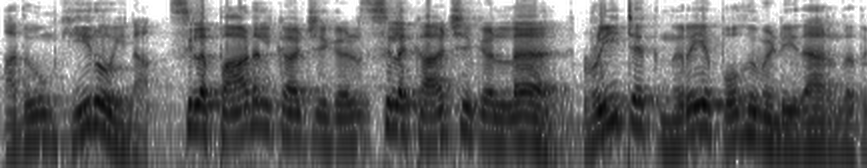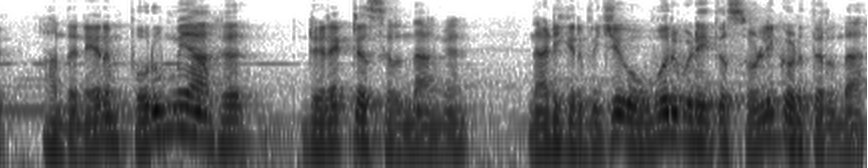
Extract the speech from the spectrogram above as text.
அதுவும் ஹீரோயினா. சில பாடல் காட்சிகள் சில காட்சிகள்ல ரீடெக் நிறைய போக வேண்டியதாக இருந்தது. அந்த நேரம் பொறுமையாக டிரெக்டர்ஸ் இருந்தாங்க. நடிகர் விஜய் ஒவ்வொரு விடயத்தை சொல்லி கொடுத்திருந்தார்.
